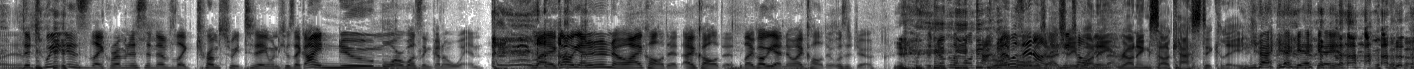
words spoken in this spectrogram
yeah. The tweet is like reminiscent of like Trump's tweet today when he was like, "I knew Moore wasn't gonna win." Like, oh yeah, no, no, no, I called it. I called it. Like, oh yeah, no, I called it. It was a joke. It was a joke the whole time. Roy I was Moore in was on it. He actually told me running, that. running sarcastically. Yeah, yeah, yeah, yeah, yeah.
